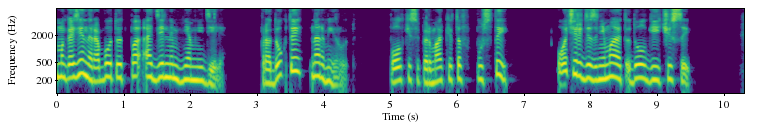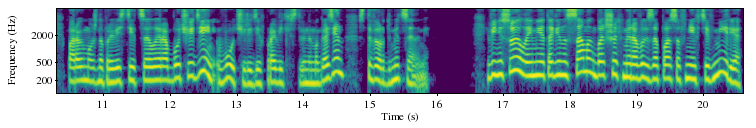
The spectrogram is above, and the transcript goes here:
Магазины работают по отдельным дням недели. Продукты нормируют. Полки супермаркетов пусты. Очереди занимают долгие часы. Порой можно провести целый рабочий день в очереди в правительственный магазин с твердыми ценами. Венесуэла имеет один из самых больших мировых запасов нефти в мире,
